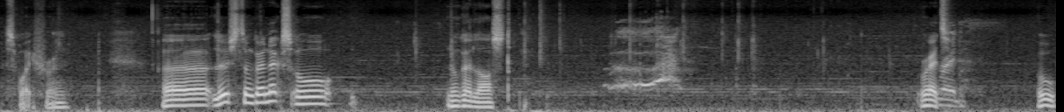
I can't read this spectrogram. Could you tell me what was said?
Let's wait for him. Uh, Lewis, do go next or no go last? Red. Red. Ooh.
